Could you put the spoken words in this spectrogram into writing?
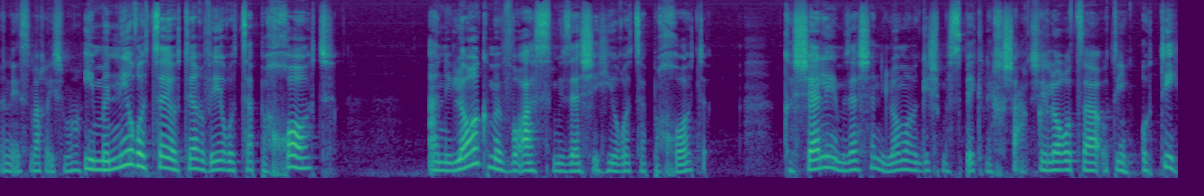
אני אשמח לשמוע. אם אני רוצה יותר והיא רוצה פחות, אני לא רק מבואס מזה שהיא רוצה פחות, קשה לי עם זה שאני לא מרגיש מספיק נחשק. שהיא לא רוצה אותי. אותי.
